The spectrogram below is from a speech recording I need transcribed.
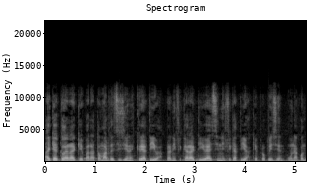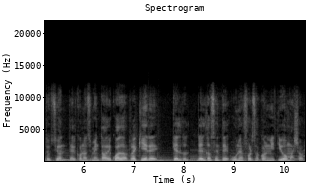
hay que aclarar que para tomar decisiones creativas, planificar actividades significativas que propicien una construcción del conocimiento adecuado requiere que el del docente un esfuerzo cognitivo mayor,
